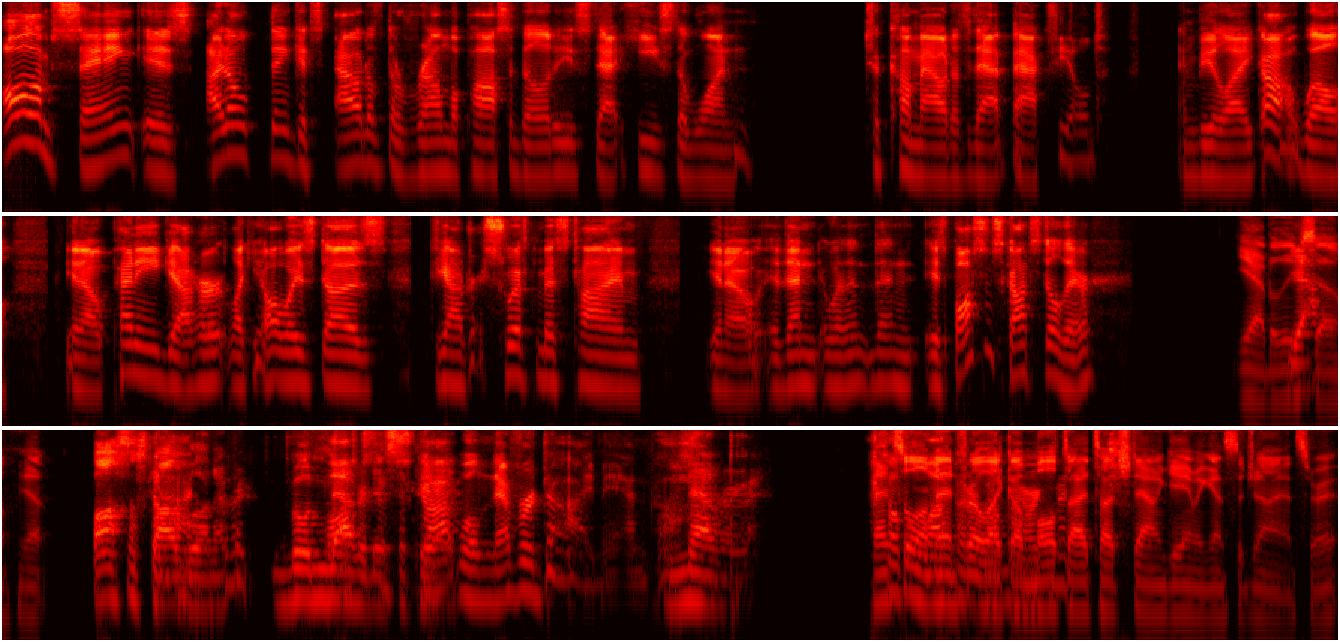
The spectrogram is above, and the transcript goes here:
all I'm saying is I don't think it's out of the realm of possibilities that he's the one to come out of that backfield and be like, oh, well, you know, Penny got hurt like he always does. D'Andre Swift missed time. You know, and then, well, then, then is Boston Scott still there? yeah, I believe Yeah. so. Yeah. Boston Scott God. will never will never Boston disappear. Scott will never die, man. Ugh. never. I felt a Pencil him in for like a multi-touchdown game against the Giants, right?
